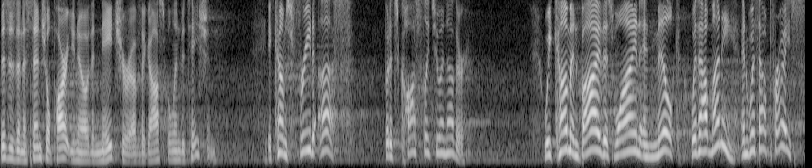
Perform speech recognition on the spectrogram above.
This is an essential part, you know, of the nature of the gospel invitation. It comes free to us, but it's costly to another. We come and buy this wine and milk without money and without price.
